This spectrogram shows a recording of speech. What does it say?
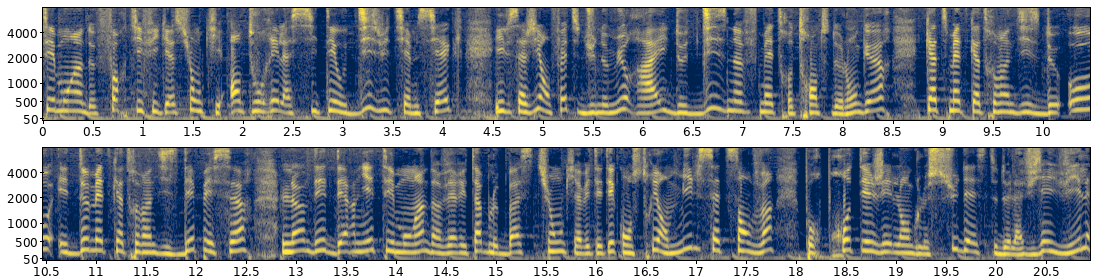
témoins de fortifications qui entouraient la cité au XVIIIe siècle. Il s'agit en fait d'une muraille de 19 mètres 30 de longueur, 4 mètres 90 de haut et 2 mètres 90 d'épaisseur. L'un des derniers témoins d'un véritable bastion qui avait été construit en 1720 pour protéger l'angle sud-est de la vieille ville.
